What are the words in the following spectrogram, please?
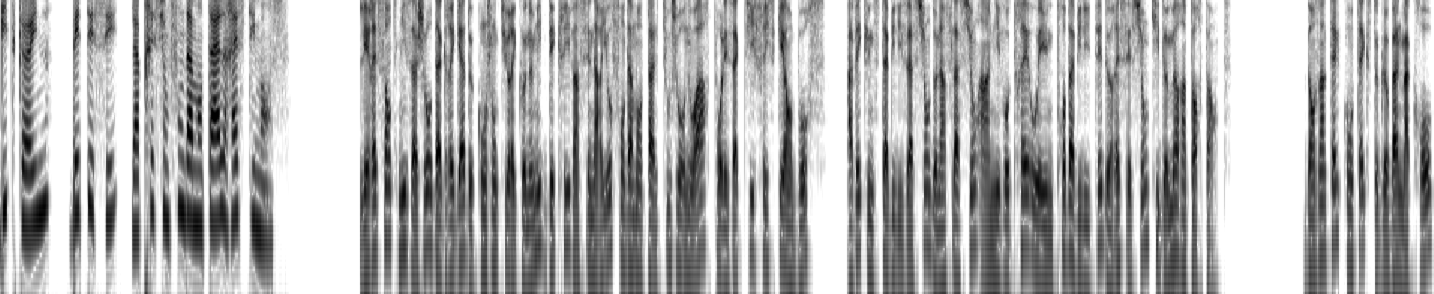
Bitcoin, BTC, la pression fondamentale reste immense. Les récentes mises à jour d'agrégats de conjoncture économique décrivent un scénario fondamental toujours noir pour les actifs risqués en bourse, avec une stabilisation de l'inflation à un niveau très haut et une probabilité de récession qui demeure importante. Dans un tel contexte global macro,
